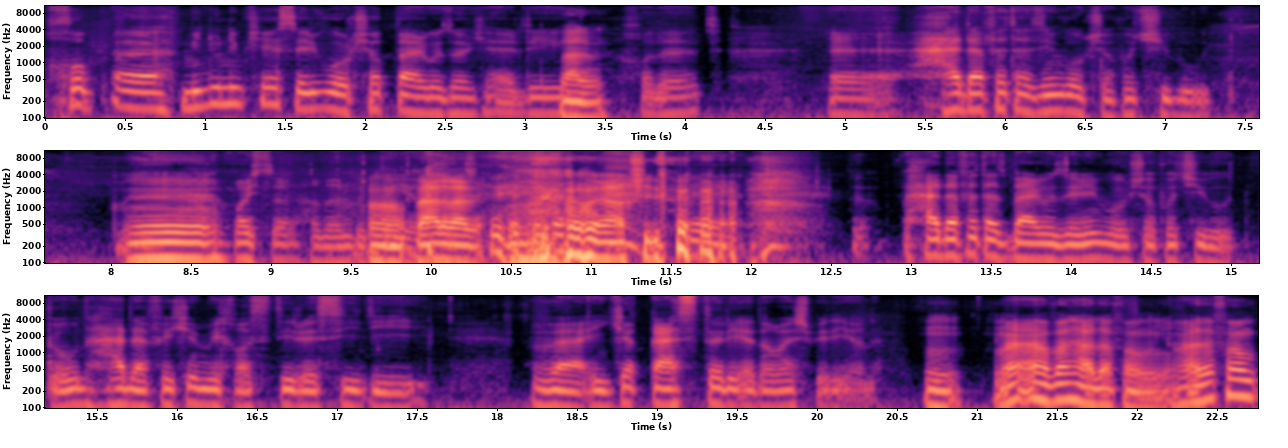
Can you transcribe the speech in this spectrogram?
خب می‌دونیم که یه سری workshop برگزار کردی. بله. خودت. هدفت از این workshop ها چی بود؟ اه، وایسا همه رو. بله بله. هدفت از برگزاری این workshop چی بود؟ به اون هدفی که می‌خواستی رسیدی و اینکه قصد داری ادامهش بدی یا نه. من اول هدفم اون هدفم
